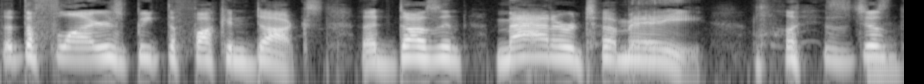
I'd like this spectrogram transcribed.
that the Flyers beat the fucking Ducks. That doesn't matter to me. It's just mm.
